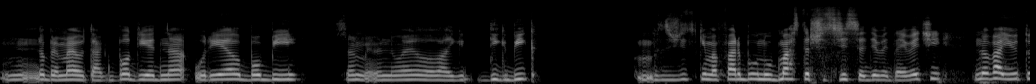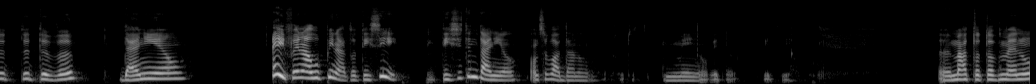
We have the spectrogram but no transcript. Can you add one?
Mm, dobre, majú tak. Bod 1, Uriel, Bobby, Samuel, like Dick Big vždycky má farbu Noobmaster 69 najväčší, nová YouTube TTV, Daniel. Hej, Fena Lupina, to ty si? Ty si ten Daniel. On sa volá Dano. Som to zmienil v jednom videu. E, má toto v menu.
